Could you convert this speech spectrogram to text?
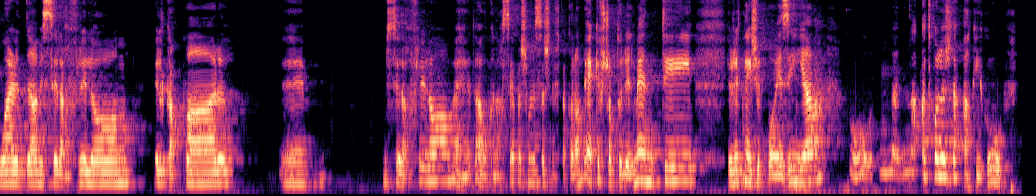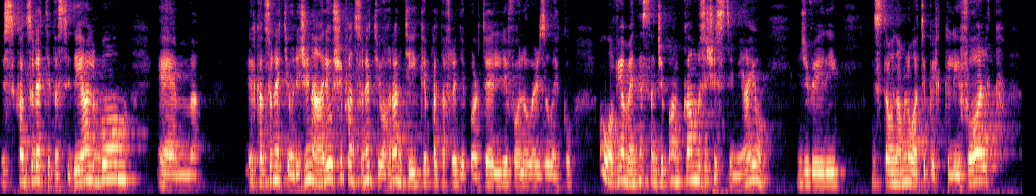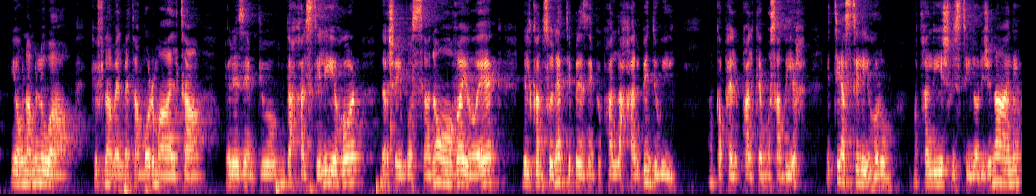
Warda, Missier Aħfrilhom, Il-Kappar, ehm. Missier aħfrilhom, eħe, dawk naħseb għax ma nistax niftakarhom. Hekk kif xobtu l-ilmenti, irrid ngħix il-poeżija, u naqqat kollox daqqa kieku. Is-kanzunetti tas-CD album, il-kanzunetti oriġinali u xi kanzunetti oħra antiki bħal ta' Freddie Portelli, Followers u hekk. U ovvjament nista' nġib anka mużiċisti miegħi, jiġifieri Nistgħu nagħmluha tipikli folk jew nagħmluha kif nagħmel meta mmur Malta, pereżempju ndaħħal stil ieħor, daqsxejn bossa nova jew hekk, li l-kanzunetti pereżempju bħal L-Aħħar Bidwi, anke bħal Kemm Hu Sabiħ, ittiha stil ieħor hu, ma tħallihiex l-istil oriġinali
